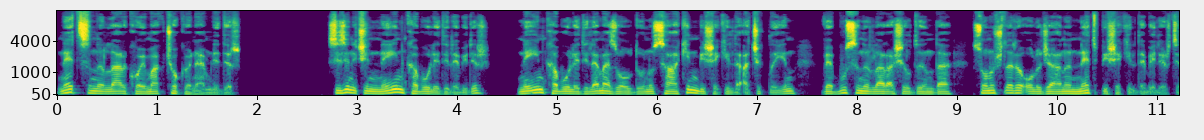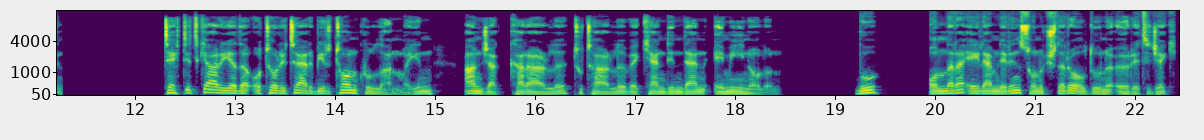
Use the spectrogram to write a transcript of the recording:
net sınırlar koymak çok önemlidir. Sizin için neyin kabul edilebilir, neyin kabul edilemez olduğunu sakin bir şekilde açıklayın ve bu sınırlar aşıldığında sonuçları olacağını net bir şekilde belirtin. Tehditkar ya da otoriter bir ton kullanmayın, ancak kararlı, tutarlı ve kendinden emin olun. Bu, onlara eylemlerin sonuçları olduğunu öğretecek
